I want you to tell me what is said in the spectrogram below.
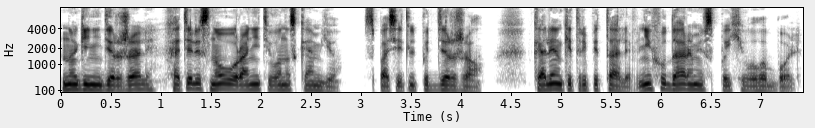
Ноги не держали, хотели снова уронить его на скамью. Спаситель поддержал. Коленки трепетали, в них ударами вспыхивала боль.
